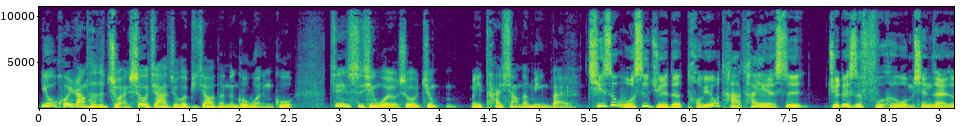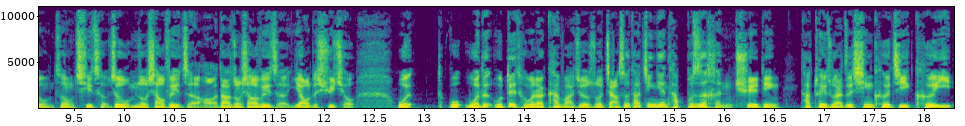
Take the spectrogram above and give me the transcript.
又会让它的转售价值会比较的能够稳固。这件事情我有时候就没太想得明白。其实我是觉得 Toyota 它也是。绝对是符合我们现在这种这种汽车，就是我们这种消费者哈，大众消费者要的需求。我我我的我对 Toyota 的看法就是说，假设他今天他不是很确定，他推出来这新科技可以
